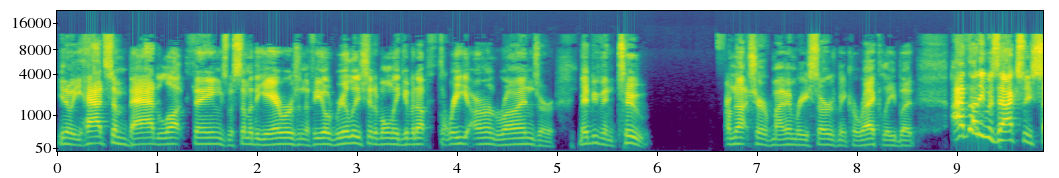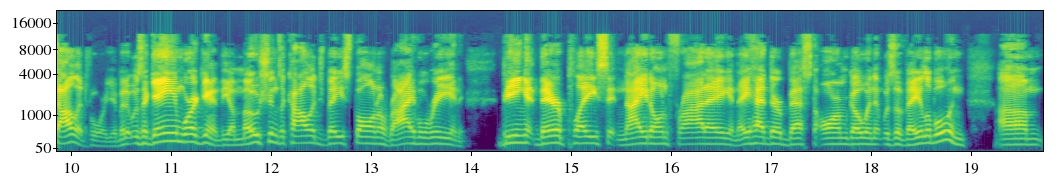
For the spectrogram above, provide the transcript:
you know, he had some bad luck things with some of the errors in the field. Really should have only given up three earned runs or maybe even two. I'm not sure if my memory serves me correctly, but I thought he was actually solid for you. But it was a game where, again, the emotions of college baseball and a rivalry and being at their place at night on Friday, and they had their best arm going that was available. And um,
